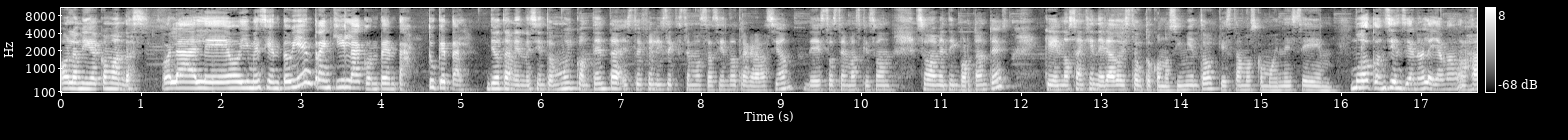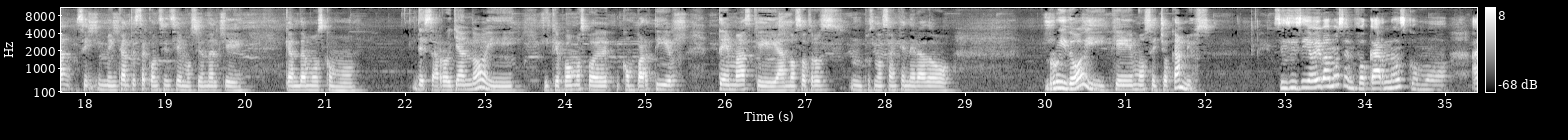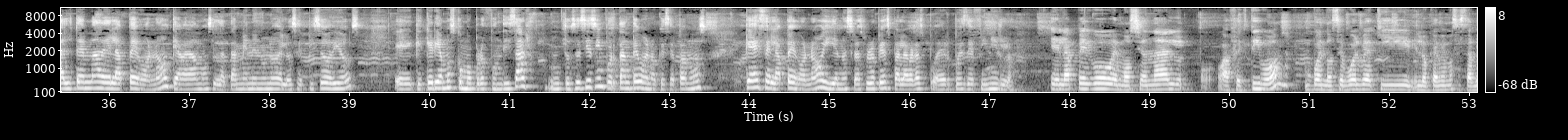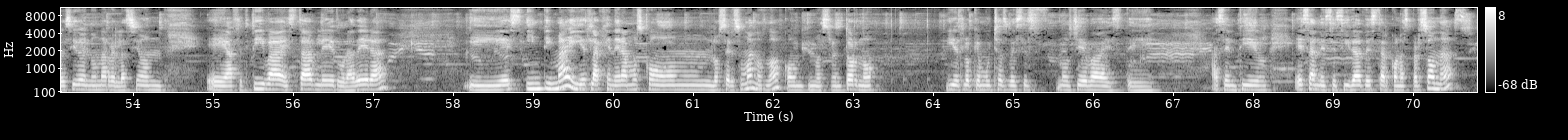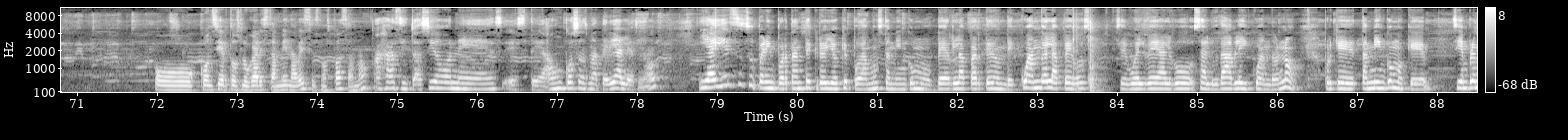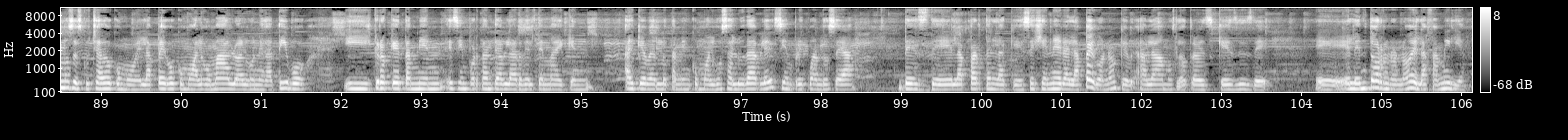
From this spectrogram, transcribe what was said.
Hola amiga, ¿cómo andas? Hola Ale, hoy me siento bien, tranquila, contenta. ¿Tú qué tal? Yo también me siento muy contenta, estoy feliz de que estemos haciendo otra grabación de estos temas que son sumamente importantes, que nos han generado este autoconocimiento, que estamos como en ese... Modo conciencia, ¿no? Le llamamos. Ajá, sí, y me encanta esta conciencia emocional que, que andamos como desarrollando y, y que podemos poder compartir temas que a nosotros pues, nos han generado ruido y que hemos hecho cambios. Sí, sí, sí, hoy vamos a enfocarnos como al tema del apego, ¿no? Que hablábamos también en uno de los episodios, eh, que queríamos como profundizar. Entonces sí es importante, bueno, que sepamos qué es el apego, ¿no? Y en nuestras propias palabras poder pues definirlo. El apego emocional o afectivo, bueno, se vuelve aquí lo que habíamos establecido en una relación eh, afectiva, estable, duradera, y es íntima y es la generamos con los seres humanos, ¿no? Con nuestro entorno. Y es lo que muchas veces nos lleva este, a sentir esa necesidad de estar con las personas o con ciertos lugares también a veces nos pasa, ¿no? Ajá, situaciones, este, aún cosas materiales, ¿no? Y ahí es súper importante, creo yo, que podamos también como ver la parte donde cuando el apego se vuelve algo saludable y cuando no. Porque también como que siempre hemos escuchado como el apego como algo malo, algo negativo. Y creo que también es importante hablar del tema de que hay que verlo también como algo saludable, siempre y cuando sea desde la parte en la que se genera el apego, ¿no? Que hablábamos la otra vez, que es desde eh, el entorno, ¿no? De la familia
